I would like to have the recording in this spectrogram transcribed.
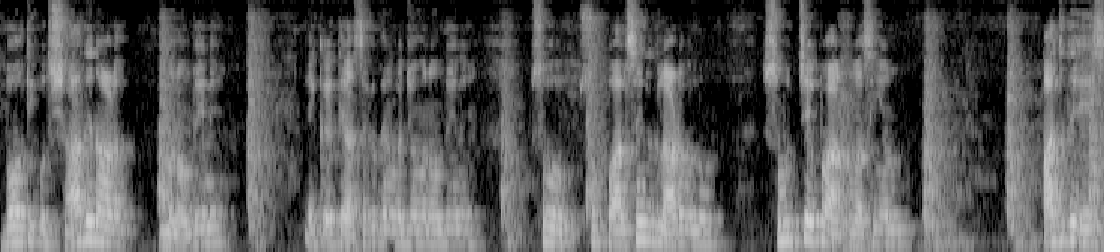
ਬਹੁਤ ਹੀ ਉਤਸ਼ਾਹ ਦੇ ਨਾਲ ਮਨਾਉਂਦੇ ਨੇ, ਇੱਕ ਇਤਿਹਾਸਕ ਦਿਨ ਵਜੋਂ ਮਨਾਉਂਦੇ ਨੇ। ਸੋ ਸੁਖਪਾਲ ਸਿੰਘ ਗਲਾੜ ਵੱਲੋਂ ਸਮੁੱਚੇ ਭਾਰਤ ਵਾਸੀਆਂ ਨੂੰ ਅੱਜ ਦੇ ਇਸ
